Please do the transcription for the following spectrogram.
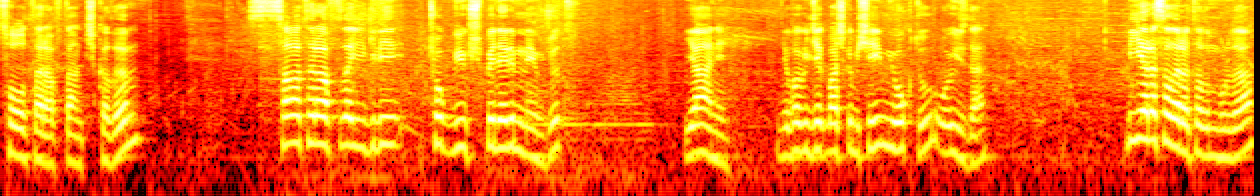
Sol taraftan çıkalım. Sağ tarafla ilgili çok büyük şüphelerim mevcut. Yani yapabilecek başka bir şeyim yoktu o yüzden. Bir yarasalar atalım burada.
